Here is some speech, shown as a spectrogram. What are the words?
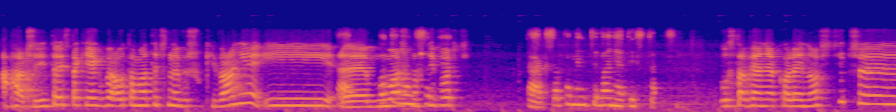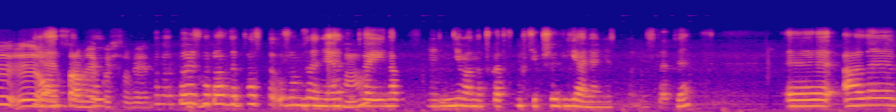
Aha, czyli to jest takie jakby automatyczne wyszukiwanie i tak, e, masz możliwość. Sobie, tak, zapamiętywania tych stacji. Ustawiania kolejności, czy y, nie, on sam to, jakoś sobie. To, jest naprawdę proste urządzenie. Mhm. Tutaj nawet nie, nie, ma na przykład funkcji przewijania, niestety. E, ale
